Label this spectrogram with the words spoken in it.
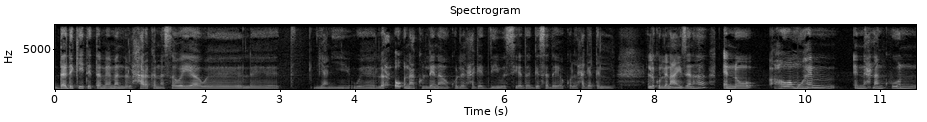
ديديكيتد تماما للحركة النسوية ول يعني ولحقوقنا كلنا وكل الحاجات دي والسيادة الجسدية وكل الحاجات ال- اللي كلنا عايزينها إنه هو مهم إن إحنا نكون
